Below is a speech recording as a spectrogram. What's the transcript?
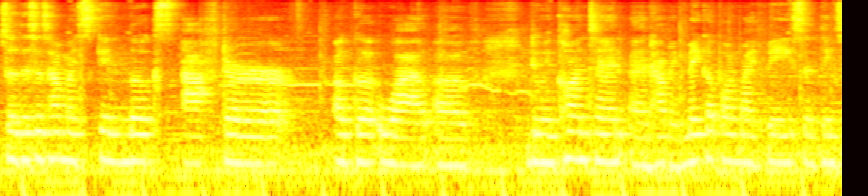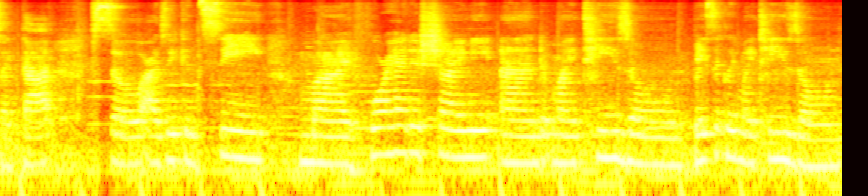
So this is how my skin looks after a good while of doing content and having makeup on my face and things like that so as you can see my forehead is shiny and my T-zone basically my T-zone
